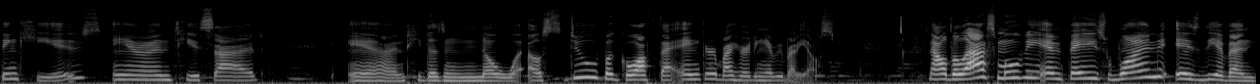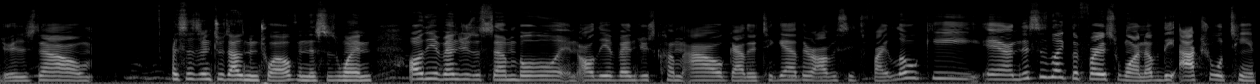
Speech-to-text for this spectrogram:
think he is, and he is sad and he doesn't know what else to do but go off that anger by hurting everybody else. Now, the last movie in phase one is The Avengers. Now, this is in 2012, and this is when all the Avengers assemble and all the Avengers come out, gather together, obviously, to fight Loki. And this is like the first one of the actual team,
